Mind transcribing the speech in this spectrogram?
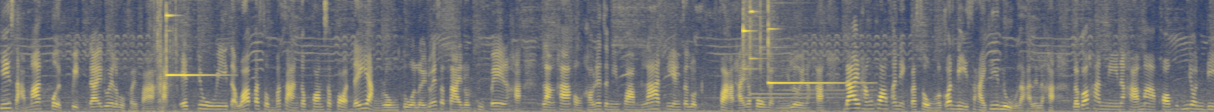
ที่สามารถเปิดปิดได้ด้วยระบบไฟฟ้าค่ะ SUV แต่ว่าผสมผสานกับความสปอร์ตได้อย่างลงตัวเลยด้วยสไตล์รถคูเป้นะคะ หลังคาของเขาเนี่ยจะมีความลาดเอียงจะหลด ฝาท้ายกระโปรงแบบนี้เลยนะคะ ได้ทั้งความอเนกประสงค์แล้วก็ดีไซน์ที่หรูหราเลยล่ะค่ะ แล้วก็คันนี้นะคะ มาพร้อมเครื่องยนต์ดี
